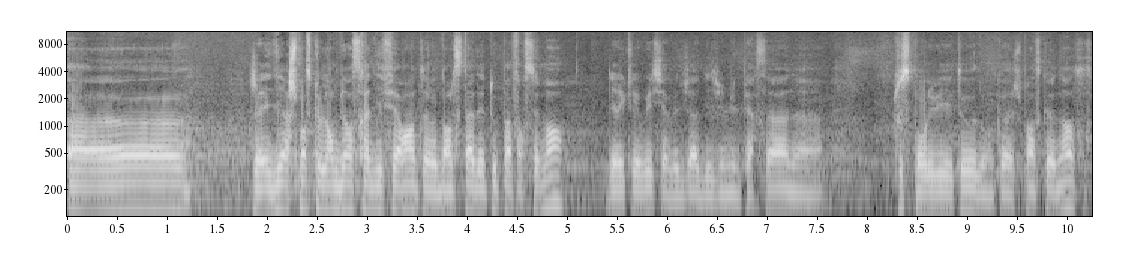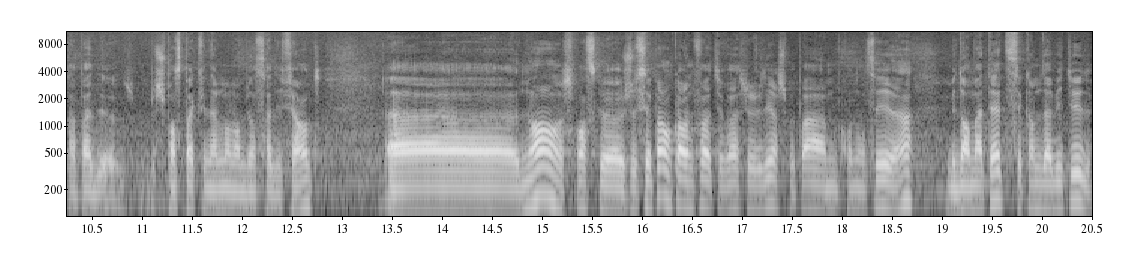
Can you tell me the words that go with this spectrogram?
Euh, J'allais dire, je pense que l'ambiance sera différente euh, dans le stade et tout, pas forcément. Derek Lewis, il y avait déjà 18 000 personnes, euh, tous pour lui et tout, donc je pense que non, ce sera pas. je pense pas que finalement l'ambiance sera différente. Euh, non, je pense que je sais pas encore une fois, tu vois ce que je veux dire, je peux pas me prononcer, hein, mais dans ma tête, c'est comme d'habitude.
